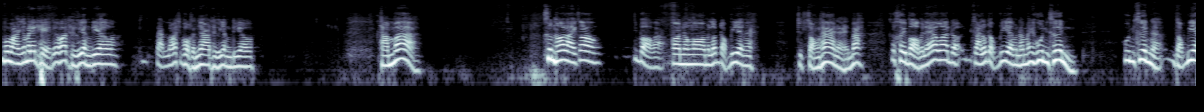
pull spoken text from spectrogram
เมื่อวานก็ไม่ได้เทรดด้วยเพราะถืออย่างเดียวแปดร้อยสิบหกสัญญาถืออย่างเดียว ถามว่า ขึ้นเพราะอะไรก็ที่บอกอะกรงงมันลดดอกเบี้ยไงจุดสองห้าเนี่ยเห็นปะก็เคยบอกไปแล้วว่ากการลดดอกเบี้ยมันทำให้หุ้นขึ้น หุ้นขึ้นอะ ดอกเบี้ย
